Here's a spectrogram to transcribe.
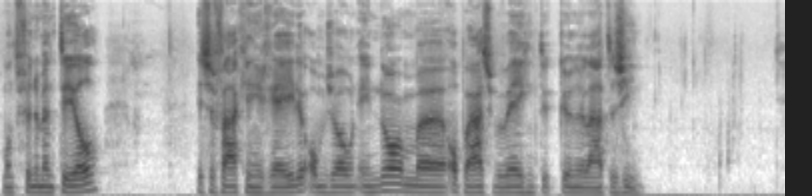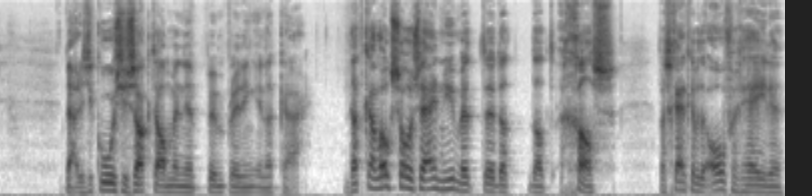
Want fundamenteel is er vaak geen reden om zo'n enorme opwaartse beweging te kunnen laten zien. Nou, dus die koers zakte al met een pumpleiding in elkaar. Dat kan ook zo zijn nu met uh, dat, dat gas. Waarschijnlijk hebben de overheden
